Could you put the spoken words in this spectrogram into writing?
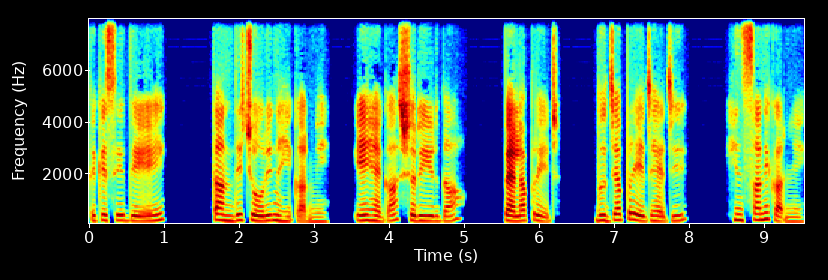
ਤੇ ਕਿਸੇ ਦੇ ਧਨ ਦੀ ਚੋਰੀ ਨਹੀਂ ਕਰਨੀ। ਇਹ ਹੈਗਾ ਸਰੀਰ ਦਾ ਪਹਿਲਾ ਪ੍ਰੇਜ ਦੂਜਾ ਪ੍ਰੇਜ ਹੈ ਜੀ, ਹਿੰਸਾ ਨਹੀਂ ਕਰਨੀ।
